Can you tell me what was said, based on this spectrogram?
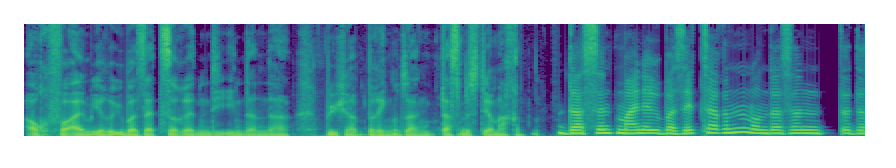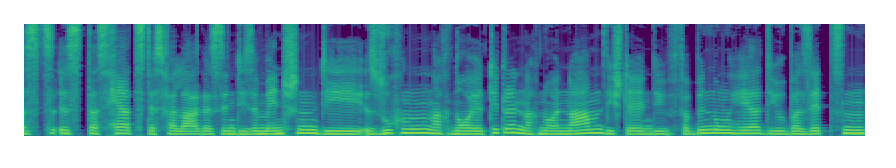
auch vor allem Ihre Übersetzerinnen, die Ihnen dann da Bücher bringen und sagen, das müsst ihr machen? Das sind meine Übersetzerinnen und das sind, das ist das Herz des Verlages, sind diese Menschen, die suchen nach neuen Titeln, nach neuen Namen, die stellen die Verbindung her, die übersetzen,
